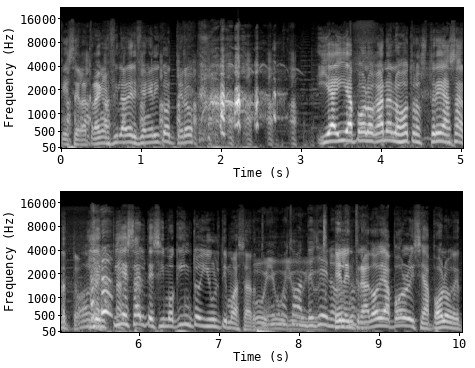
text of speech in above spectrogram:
que se la traen a Filadelfia en helicóptero. Y ahí Apolo gana los otros tres asaltos. Y empieza el decimoquinto y último asalto. El ¿no? entrenador de Apolo dice, Apolo, que,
